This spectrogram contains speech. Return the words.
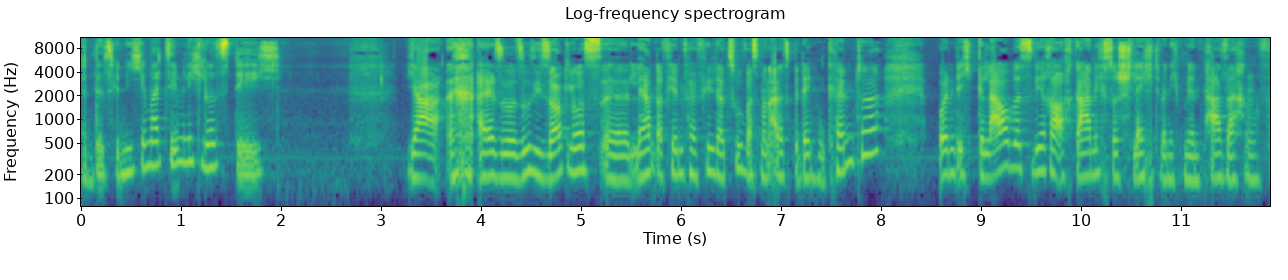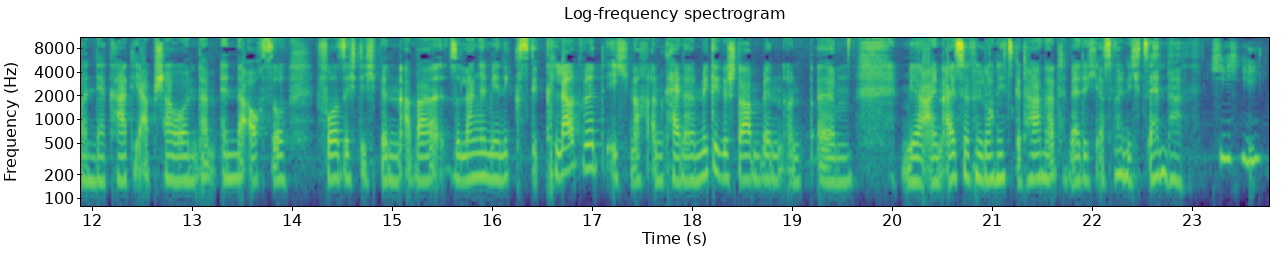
Und das finde ich immer ziemlich lustig. Ja, also Susi Sorglos äh, lernt auf jeden Fall viel dazu, was man alles bedenken könnte. Und ich glaube, es wäre auch gar nicht so schlecht, wenn ich mir ein paar Sachen von der Kati abschaue und am Ende auch so vorsichtig bin. Aber solange mir nichts geklaut wird, ich noch an keiner Micke gestorben bin und ähm, mir ein Eiswürfel noch nichts getan hat, werde ich erstmal nichts ändern. Hihi.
